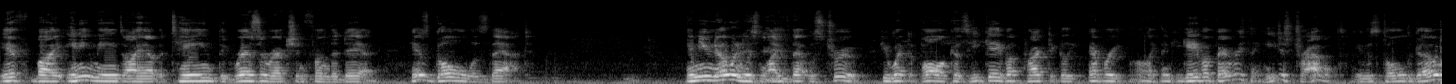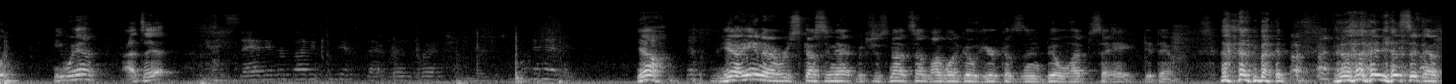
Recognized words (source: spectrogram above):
if by any means I have attained the resurrection from the dead his goal was that and you know in his life that was true if you went to Paul because he gave up practically every well I think he gave up everything he just traveled he was told to go and he went that's it. And sad everybody forgets that resurrection, we're just going ahead. Yeah. Yeah, he and I were discussing that, which is not something I want to go here because then Bill will have to say, hey, get down. but just sit down.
